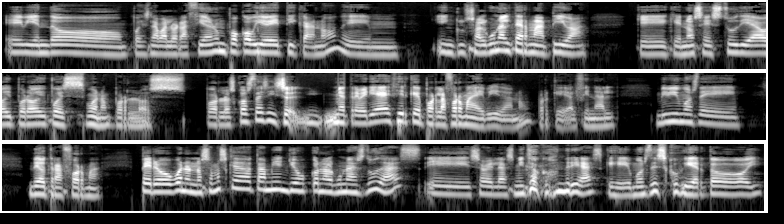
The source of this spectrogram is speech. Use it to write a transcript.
eh, viendo pues la valoración un poco bioética, ¿no? De mm, incluso alguna alternativa que, que, no se estudia hoy por hoy, pues bueno, por los, por los costes y me atrevería a decir que por la forma de vida, ¿no? Porque al final vivimos de, de otra forma. Pero bueno, nos hemos quedado también yo con algunas dudas eh, sobre las mitocondrias que hemos descubierto hoy.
